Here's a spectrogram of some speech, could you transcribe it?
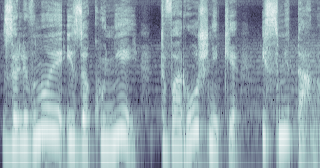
заливное из окуней, творожники и сметану.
